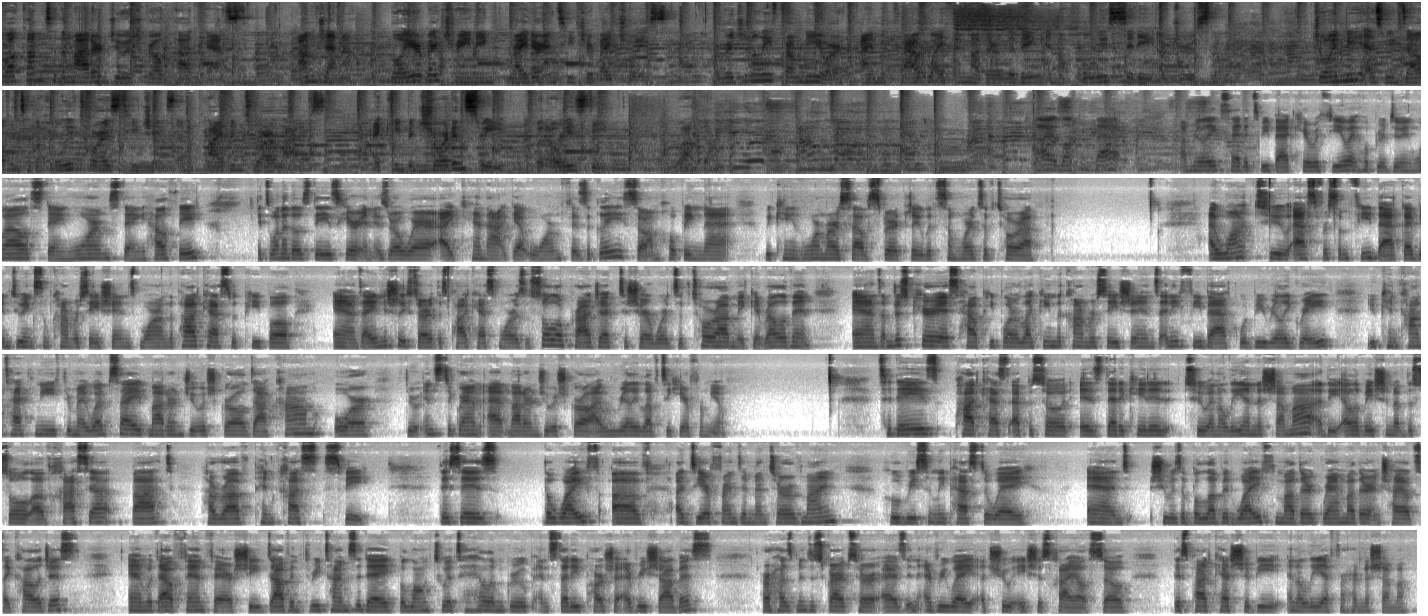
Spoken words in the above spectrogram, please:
Welcome to the Modern Jewish Girl podcast. I'm Jenna, lawyer by training, writer, and teacher by choice. Originally from New York, I am a proud wife and mother living in the holy city of Jerusalem. Join me as we delve into the Holy Torah's teachings and apply them to our lives. I keep it short and sweet, but always deep. Welcome. Hi, welcome back. I'm really excited to be back here with you. I hope you're doing well, staying warm, staying healthy. It's one of those days here in Israel where I cannot get warm physically, so I'm hoping that we can warm ourselves spiritually with some words of Torah. I want to ask for some feedback. I've been doing some conversations more on the podcast with people, and I initially started this podcast more as a solo project to share words of Torah, make it relevant, and I'm just curious how people are liking the conversations. Any feedback would be really great. You can contact me through my website, modernjewishgirl.com, or through Instagram at modernjewishgirl. I would really love to hear from you. Today's podcast episode is dedicated to an Aliyah Neshama, the elevation of the soul of Chasya Bat Harav Pinchas Tzvi. This is the wife of a dear friend and mentor of mine who recently passed away. And she was a beloved wife, mother, grandmother, and child psychologist. And without fanfare, she davened three times a day, belonged to a Tehillim group, and studied Parsha every Shabbos. Her husband describes her as, in every way, a true Eishes Chayil. So this podcast should be an aliyah for her neshama.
